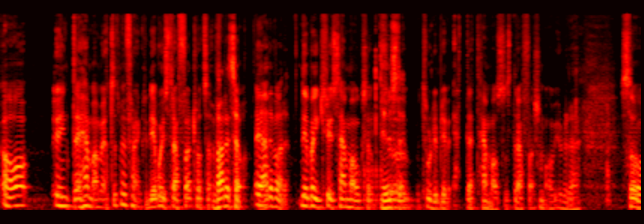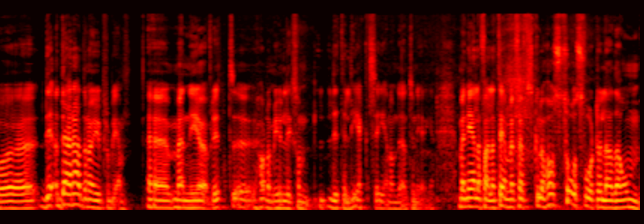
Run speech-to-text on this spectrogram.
Ja, inte hemmamötet med Frankrike, det var ju straffar trots allt. Var det så? Ja, det var det. Det var ju kryss hemma också. Just det. jag tror det blev 1-1 hemma och så straffar som avgjorde det. här. Så eh, det, där hade de ju problem. Eh, Men i övrigt eh, har de ju liksom lite lekt sig igenom den turneringen. Men i alla fall att MFF skulle ha så svårt att ladda om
